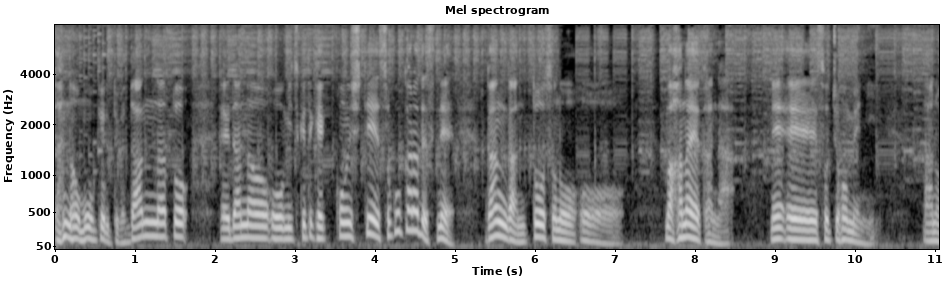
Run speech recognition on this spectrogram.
旦那を設けるというか旦那と、えー、旦那を見つけて結婚してそこからですねガンガンとその、まあ、華やかな、ねえー、そっち方面にあの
